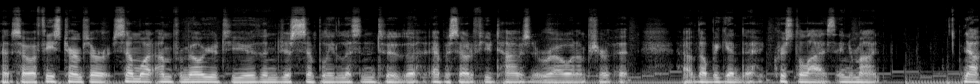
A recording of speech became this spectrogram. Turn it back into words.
Uh, so, if these terms are somewhat unfamiliar to you, then just simply listen to the episode a few times in a row, and I'm sure that uh, they'll begin to crystallize in your mind. Now,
